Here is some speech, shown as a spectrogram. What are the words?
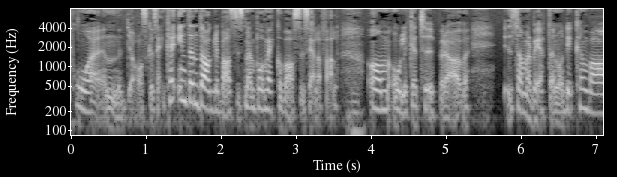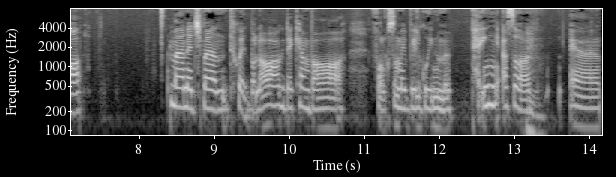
på en, ja, ska säga, inte en daglig basis, men på en veckobasis i alla fall. Om olika typer av samarbeten. Och det kan vara management, skivbolag, det kan vara folk som vill gå in med pengar. Alltså, eh,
